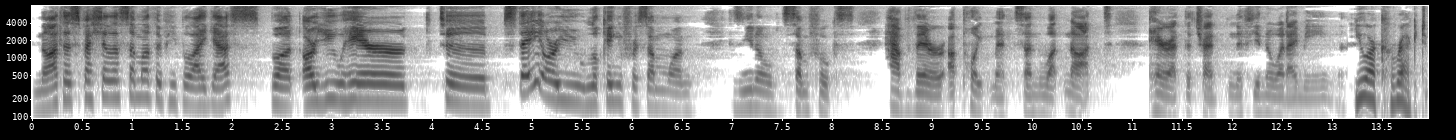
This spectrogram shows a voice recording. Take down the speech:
not as special as some other people, I guess. But are you here to stay, or are you looking for someone? Because you know, some folks have their appointments and whatnot here at the Trenton, if you know what I mean. You are correct.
